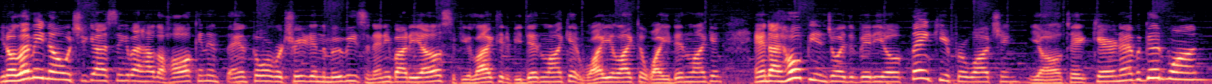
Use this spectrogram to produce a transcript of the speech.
you know, let me know what you guys think about how the Hulk and, and Thor were treated in the movies and anybody else. If you liked it, if you didn't like it, why you liked it, why you didn't like it. And I hope you enjoyed the video. Thank you for watching. Y'all take care and have a good one.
